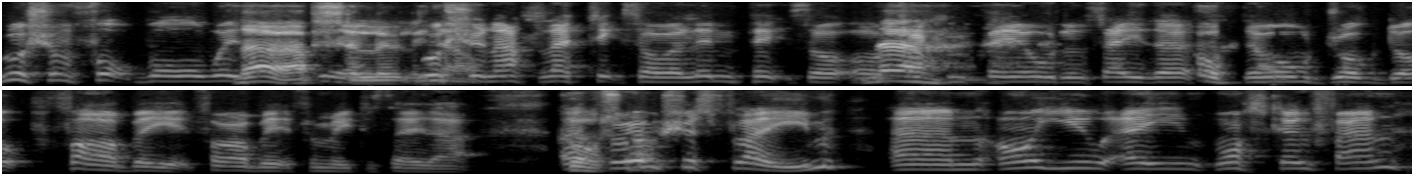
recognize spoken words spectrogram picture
Russian football with no, absolutely you know, Russian not. athletics or Olympics or, or no. track and field and say that oh. they're all drugged up. Far be it, far be it for me to say that. Uh, Ferocious not. Flame, um, are you a Moscow fan?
